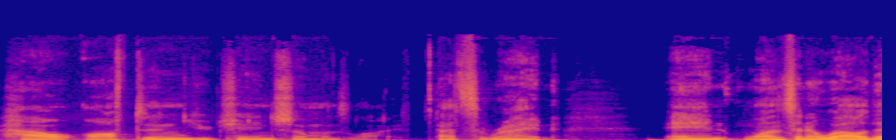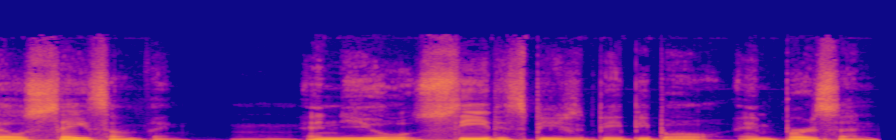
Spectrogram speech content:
how often you change someone's life. That's right. And once in a while, they'll say something, and you'll see these pe- pe- people in person,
